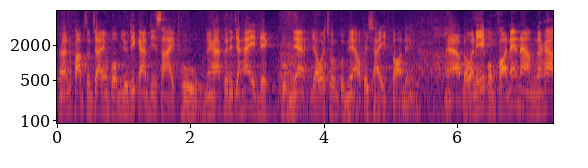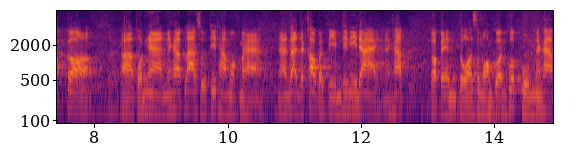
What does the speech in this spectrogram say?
ดังนั้นความสนใจของผมอยู่ที่การดีไซน์ tool นะครับเพื่อที่จะให้เด็กกลุ่มนี้เยาวชนกลุ่มนี้เอาไปใช้อีกต่อหนึ่งนะครับแล้ววันนี้ผมขอแนะนำนะครับก็ผลงานนะครับล่าสุดที่ทำออกมานะน่าจะเข้ากับธีมที่นี่ได้นะครับ ก็เป็นตัวสมองกลควบคุมนะครับ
